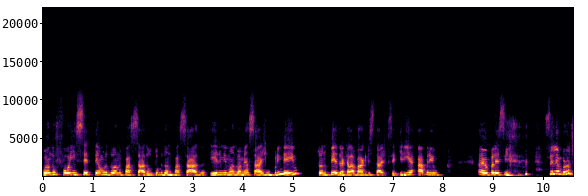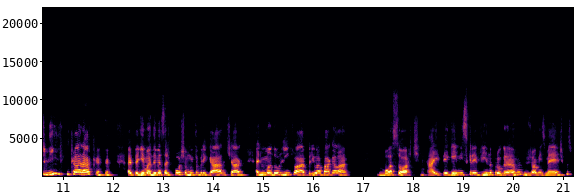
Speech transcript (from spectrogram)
Quando foi em setembro do ano passado, outubro do ano passado, ele me manda uma mensagem por e-mail, falando: Pedro, aquela vaga de estágio que você queria abriu. Aí eu falei assim: você lembrou de mim? Caraca! Aí peguei mandei mensagem: poxa, muito obrigado, Thiago. Aí ele me mandou o link, falou, abriu a vaga lá. Boa sorte. Aí peguei e me inscrevi no programa dos Jovens Médicos,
